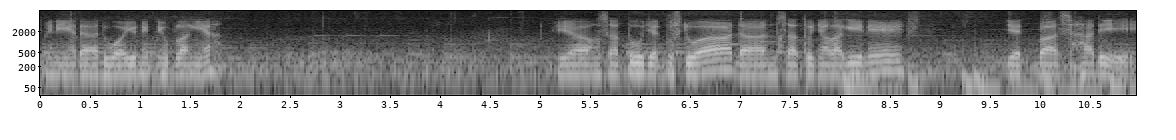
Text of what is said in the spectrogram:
Ini ada dua unit New Pelangi ya. Yang satu Jetbus 2 dan satunya lagi ini Jetbus HD.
